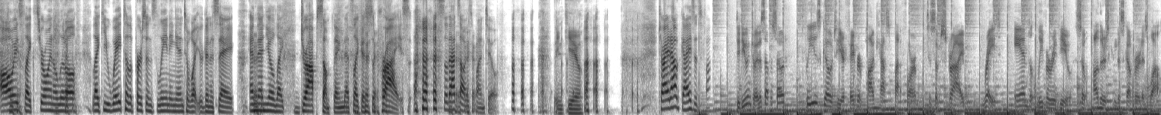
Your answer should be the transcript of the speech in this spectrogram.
always like throw in a little like you wait till the person's leaning into what you're going to say and then you'll like drop something that's like a surprise so that's always fun too thank you try it out guys it's fun Did you enjoy this episode? Please go to your favorite podcast platform to subscribe, rate, and leave a review so others can discover it as well.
